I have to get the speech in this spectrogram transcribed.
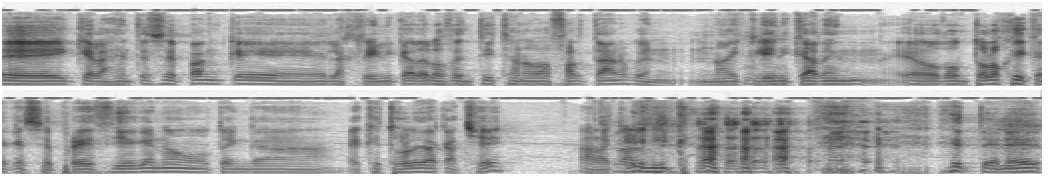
Eh, y que la gente sepan que la clínica de los dentistas no va a faltar, porque no hay clínica den- eh, odontológica que se precie que no tenga... Es que esto le da caché a la Claro. clínica. tener,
